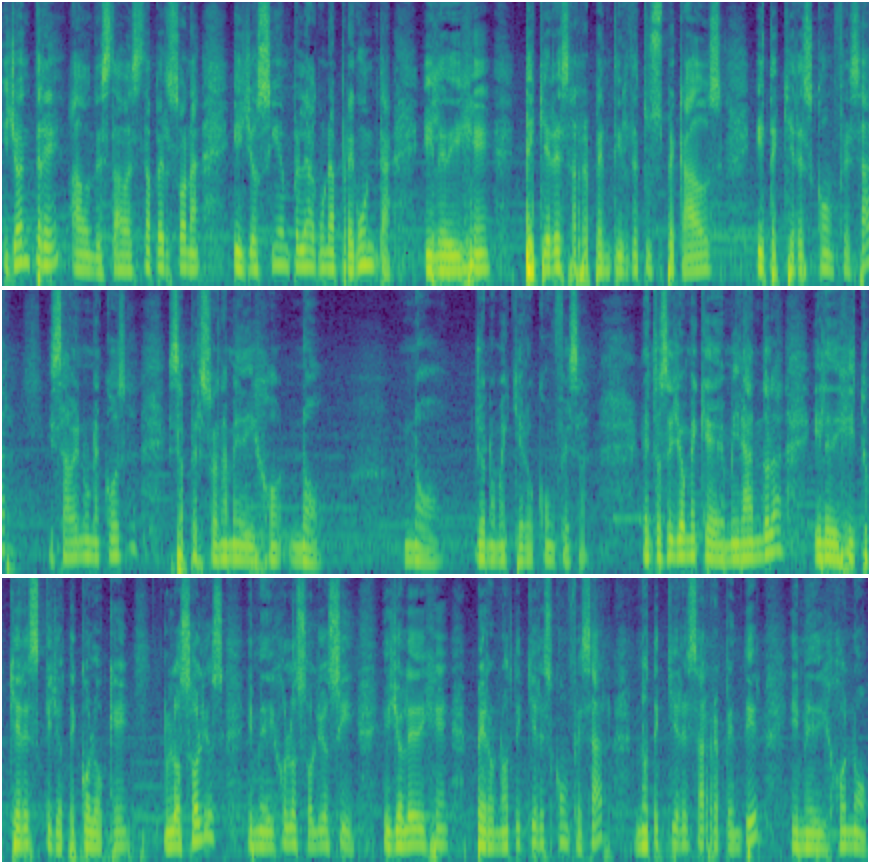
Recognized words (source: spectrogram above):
Y yo entré a donde estaba esta persona y yo siempre le hago una pregunta y le dije, ¿te quieres arrepentir de tus pecados y te quieres confesar? Y saben una cosa, esa persona me dijo, no, no, yo no me quiero confesar. Entonces yo me quedé mirándola y le dije, ¿y tú quieres que yo te coloque los óleos? Y me dijo, los óleos sí. Y yo le dije, ¿pero no te quieres confesar? ¿No te quieres arrepentir? Y me dijo, no.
